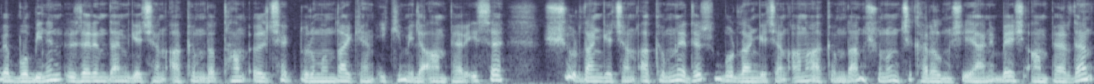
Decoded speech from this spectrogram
ve bobinin üzerinden geçen akımda tam ölçek durumundayken 2 miliamper ise şuradan geçen akım nedir? Buradan geçen ana akımdan şunun çıkarılmışı yani 5 amperden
